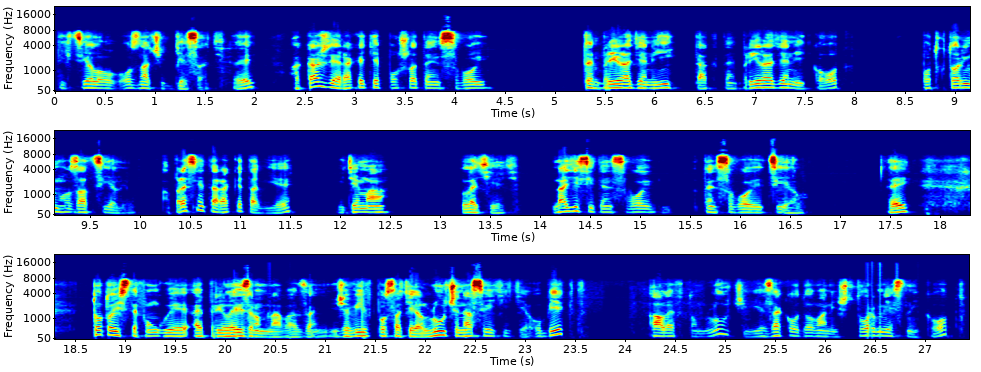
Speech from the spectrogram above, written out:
tých cieľov označiť 10. Hej? A každej rakete pošle ten svoj, ten priradený, tak ten priradený kód, pod ktorým ho zacielil. A presne tá raketa vie, kde má letieť. Nájde si ten svoj, ten svoj cieľ. Hej? Toto isté funguje aj pri laserom navádzaní, že vy v podstate lúče nasvietíte objekt, ale v tom lúči je zakódovaný štvormiestný kód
